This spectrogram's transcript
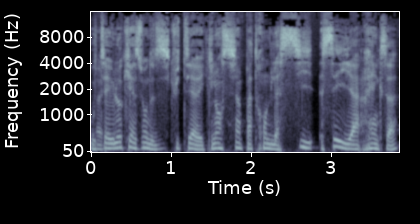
où Ouais. tu as eu l'occasion de discuter avec l'ancien patron de la CIA, rien que ça.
